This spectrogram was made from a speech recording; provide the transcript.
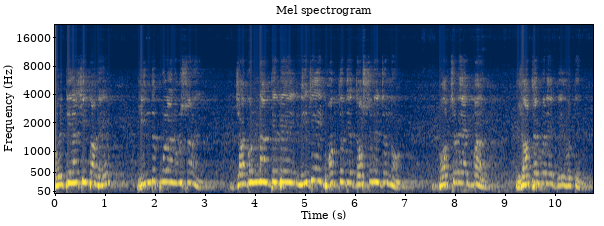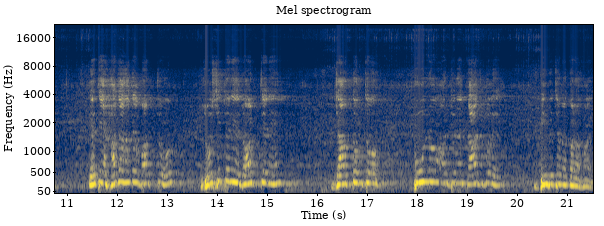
ঐতিহাসিকভাবে হিন্দু পুরাণ অনুসারে জগন্নাথ দেবে নিজেই ভক্তদের দর্শনের জন্য বছরে একবার রথে করে বের হতেন। এতে হাজার হাজার ভক্ত রশি টেনে, রথ টেনে যা অত্যন্ত পূর্ণ অর্জনের কাজ বলে বিবেচনা করা হয়।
